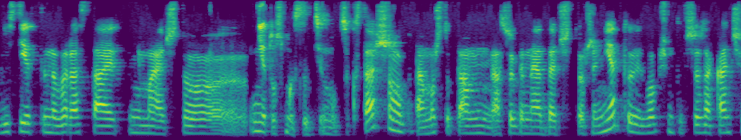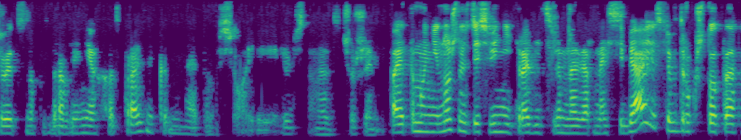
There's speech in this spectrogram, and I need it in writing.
естественно, вырастает, понимает, что нету смысла тянуться к старшему, потому что там особенной отдачи тоже нету, и, в общем-то, все заканчивается на поздравлениях с праздниками, на этом все, и люди становятся чужими. Поэтому не нужно здесь винить родителям, наверное, себя, если вдруг что-то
